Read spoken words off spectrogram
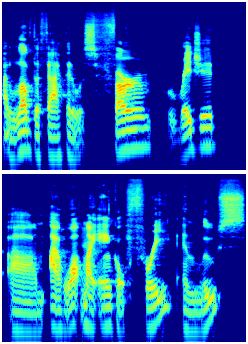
I love the fact that it was firm, rigid, um, I want my ankle free and loose.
